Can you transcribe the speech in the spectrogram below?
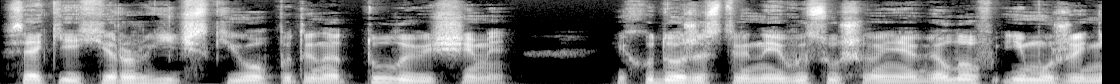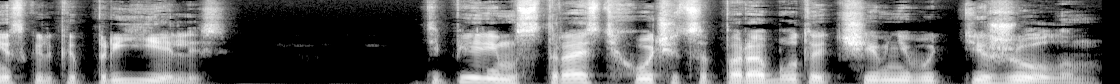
Всякие хирургические опыты над туловищами и художественные высушивания голов им уже несколько приелись. Теперь им страсть хочется поработать чем-нибудь тяжелым.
